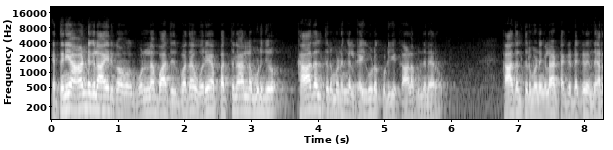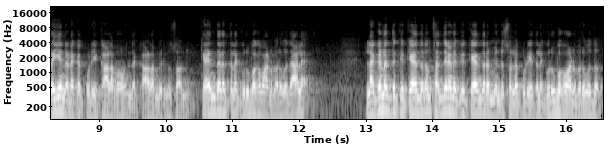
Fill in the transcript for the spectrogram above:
எத்தனையோ ஆண்டுகள் ஆயிருக்கும். அவங்க பொண்ணெலாம் பார்த்து பார்த்தா ஒரே பத்து நாளில் முடிஞ்சிடும் காதல் திருமணங்கள் கைகூடக்கூடிய காலம் இந்த நேரம். காதல் திருமணங்களாக டக்கு டக்குன்னு நிறைய நடக்கக்கூடிய காலமாகவும் இந்த காலம் இருக்கும் சுவாமி. கேந்திரத்தில் குரு பகவான் வருவதால் லக்னத்துக்கு கேந்திரம் சந்திரனுக்கு கேந்திரம் என்று சொல்லக்கூடியதில் குரு பகவான் வருவதும்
